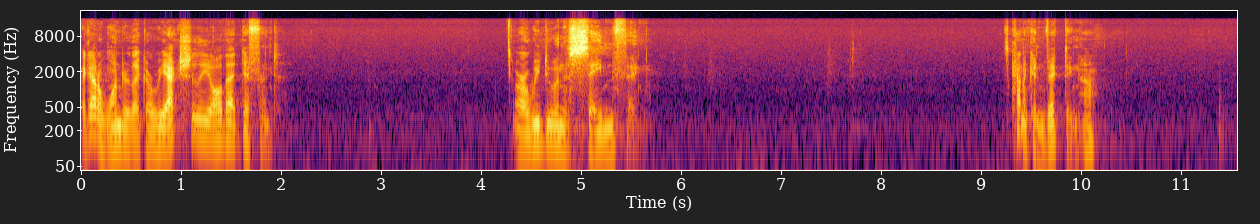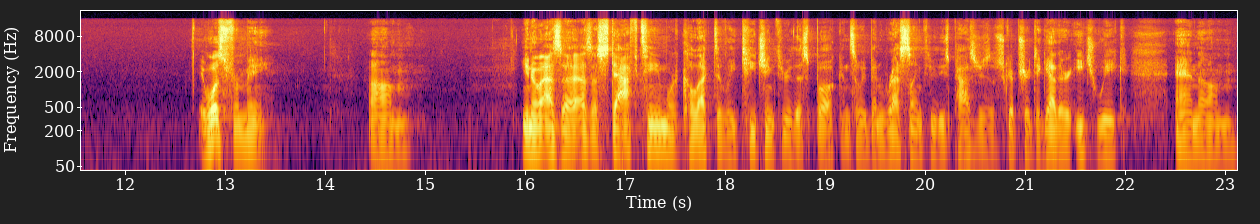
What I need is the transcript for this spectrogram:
I got to wonder like, are we actually all that different? Or are we doing the same thing? It's kind of convicting, huh? It was for me. Um, you know, as a, as a staff team, we're collectively teaching through this book. And so we've been wrestling through these passages of Scripture together each week. And um,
